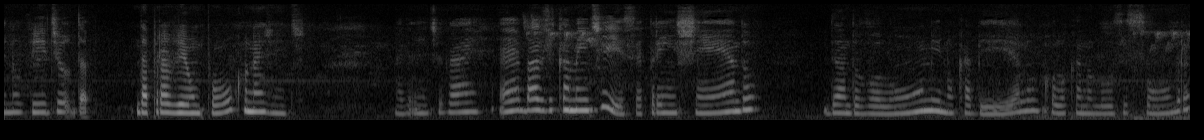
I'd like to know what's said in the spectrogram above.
que no vídeo dá, dá pra ver um pouco, né, gente? Mas a gente vai... É basicamente isso, é preenchendo, dando volume no cabelo, colocando luz e sombra.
